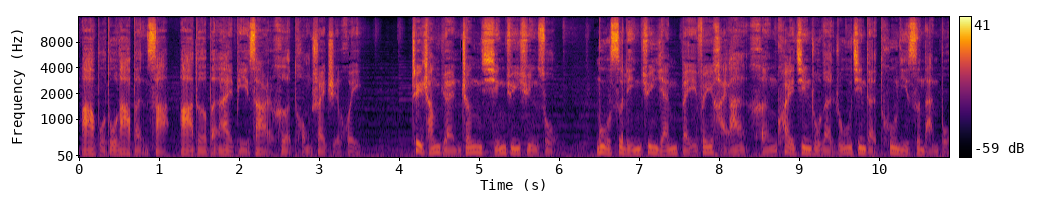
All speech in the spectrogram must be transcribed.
阿卜杜拉本萨阿德本艾比萨尔赫统帅指挥。这场远征行军迅速，穆斯林军沿北非海岸很快进入了如今的突尼斯南部。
